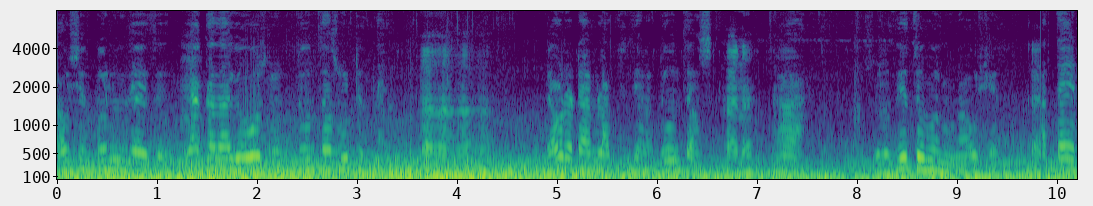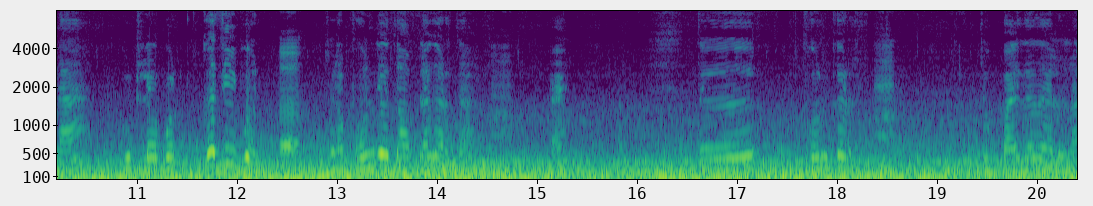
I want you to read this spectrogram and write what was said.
औषध बनवून द्यायचं. एका जागे उचलून दोन तास उठत नाही. हा हा हा हा. एवढा टाइम लागतो त्याला दोन तास. हा ना? हा. तुला देतो बनवून औषध. काय? आता आहे ना कुठलं पण कधी पण. हा. तुला फोन देतो आपल्या घरचा. हम्म. काय तर फोन कर. हम्म. तू फायदा झाला ना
